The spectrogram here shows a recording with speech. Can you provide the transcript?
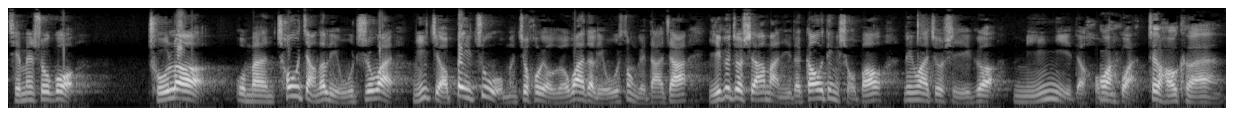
前面说过，除了我们抽奖的礼物之外，你只要备注，我们就会有额外的礼物送给大家。一个就是阿玛尼的高定手包，另外就是一个迷你的红管，这个好可爱，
